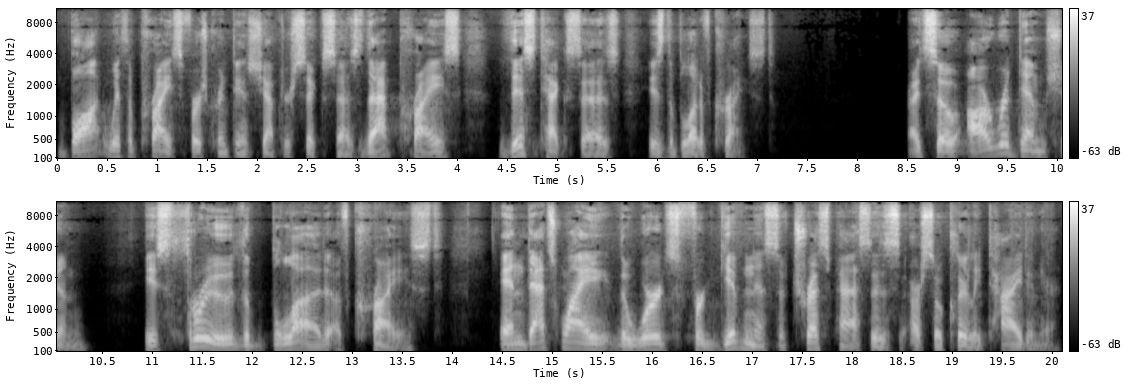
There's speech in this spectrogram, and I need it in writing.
bought with a price, 1 Corinthians chapter 6 says, that price, this text says, is the blood of Christ. Right? So our redemption is through the blood of Christ. And that's why the words forgiveness of trespasses are so clearly tied in here.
